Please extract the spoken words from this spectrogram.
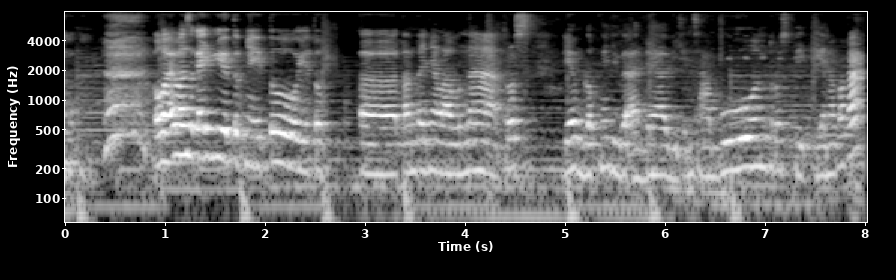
Pokoknya masuk aja ke YouTube-nya itu YouTube eh, tantenya Launa. Terus dia blognya juga ada bikin sabun terus bikin apa kak?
